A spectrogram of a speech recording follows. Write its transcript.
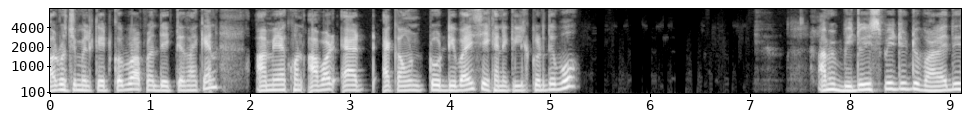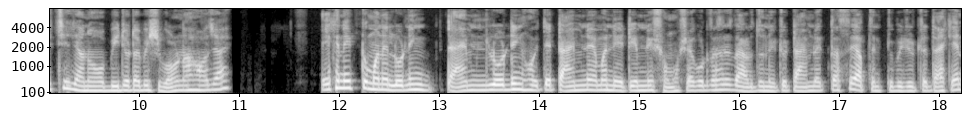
আরও জিমেল ক্রিয়েট করব, আপনারা দেখতে থাকেন। আমি এখন আবার অ্যাড অ্যাকাউন্ট টু ডিভাইস এখানে ক্লিক করে দেবো। আমি ভিডিও স্পিড একটু বাড়াই দিচ্ছি যেন ভিডিওটা বেশি বড় না হওয়া যায়। এখানে একটু মানে লোডিং টাইম লোডিং হইতে টাইম নেই আমার নেট এমনি সমস্যা করতেছে, তার জন্য একটু টাইম লাগতেছে। আপনি একটু ভিডিওটা দেখেন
